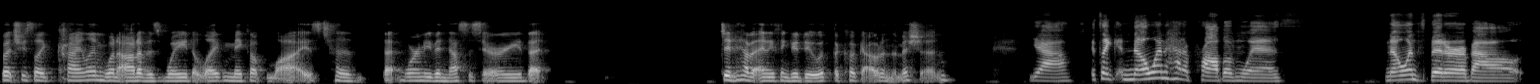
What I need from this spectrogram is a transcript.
But she's like, kyland went out of his way to like make up lies to that weren't even necessary. That didn't have anything to do with the cookout and the mission. Yeah, it's like no one had a problem with. No one's bitter about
